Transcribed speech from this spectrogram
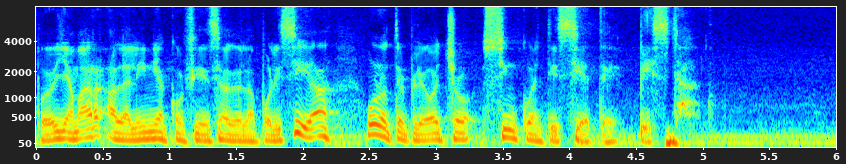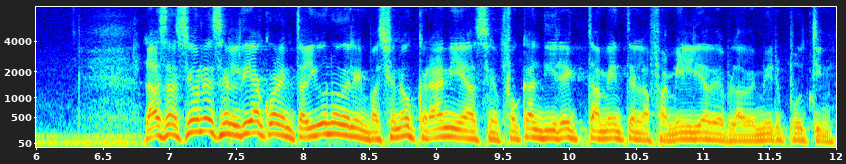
puede llamar a la línea confidencial de la policía 1 57 pista. Las acciones en el día 41 de la invasión a Ucrania se enfocan directamente en la familia de Vladimir Putin.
